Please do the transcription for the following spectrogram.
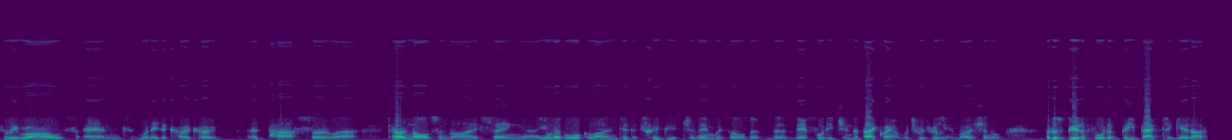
Julie Ryles and Juanita Coco had passed, so uh, Karen Knowles and I sang uh, You'll Never Walk Alone did a tribute to them with all the, the, their footage in the background, which was really emotional. But it was beautiful to be back together,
